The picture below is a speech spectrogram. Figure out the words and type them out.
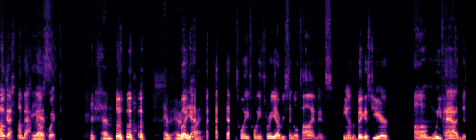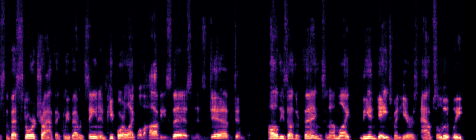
Okay, I'm back. Yes. That was quick. Um, but yeah, 2023 every single time. It's you know the biggest year um, we've had. It's the best store traffic we've ever seen, and people are like, "Well, the hobby's this, and it's dipped, and all these other things." And I'm like, the engagement here is absolutely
